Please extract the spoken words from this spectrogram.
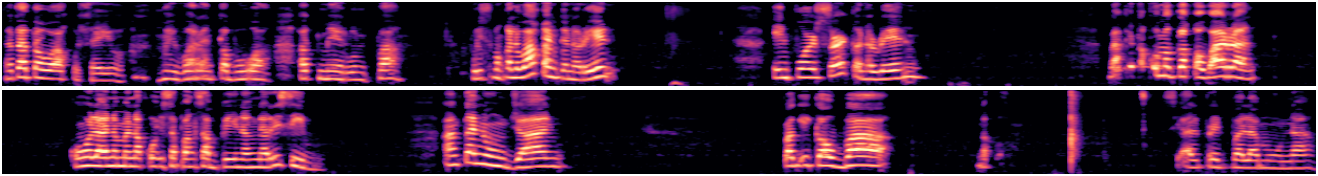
Natatawa ako sa'yo. May warrant ka buwa at meron pa. Pulis pang kalawakan ka na rin. Enforcer ka na rin. Bakit ako magkakawarant? Kung wala naman ako isa pang sampinang na-receive. Ang tanong dyan, pag ikaw ba, nako, si Alfred pala muna.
